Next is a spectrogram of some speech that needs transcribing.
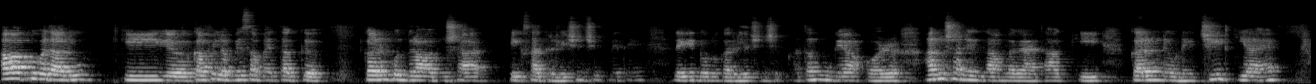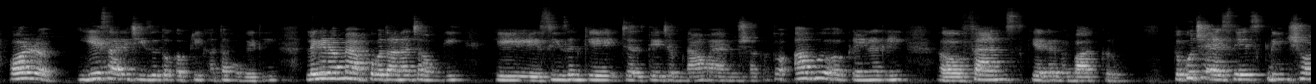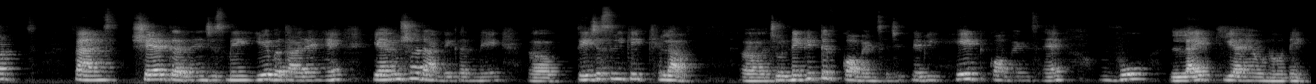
अब आपको बता दूँ कि काफ़ी लंबे समय तक करण, कुंद्रा और अनुषा एक साथ रिलेशनशिप में थे, लेकिन दोनों का रिलेशनशिप खत्म हो गया और अनुषा ने इल्ज़ाम लगाया था कि करण ने उन्हें चीट किया है। और ये सारी चीज़ें तो कब की ख़त्म हो गई थी, लेकिन अब मैं आपको बताना चाहूँगी कि सीज़न के चलते जब नाम आया अनुषा का तो अब कहीं ना कहीं फैंस की अगर मैं बात करूँ तो कुछ ऐसे स्क्रीनशॉट्स फैंस शेयर कर रहे हैं, जिसमें ये बता रहे हैं कि अनुषा दांडेकर ने तेजस्वी के खिलाफ जो नेगेटिव कमेंट्स हैं, जितने भी हेट कमेंट्स हैं, वो लाइक किया है उन्होंने,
